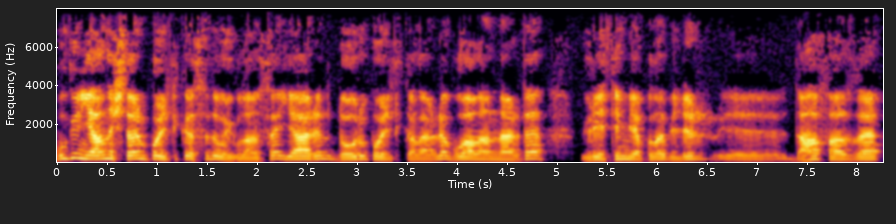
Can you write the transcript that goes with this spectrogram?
bugün yanlış tarım politikası da uygulansa yarın doğru politikalarla bu alanlarda üretim yapılabilir. Daha fazla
